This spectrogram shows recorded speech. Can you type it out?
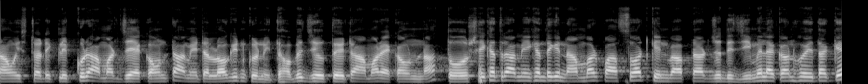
নাও স্টার্টে ক্লিক করে আমার যে অ্যাকাউন্টটা আমি এটা লগ ইন করে নিতে হবে, যেহেতু এটা আমার অ্যাকাউন্ট না। তো সেক্ষেত্রে আমি এখান থেকে নাম্বার পাসওয়ার্ড কিংবা আপনার যদি জিমেল অ্যাকাউন্ট হয়ে থাকে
